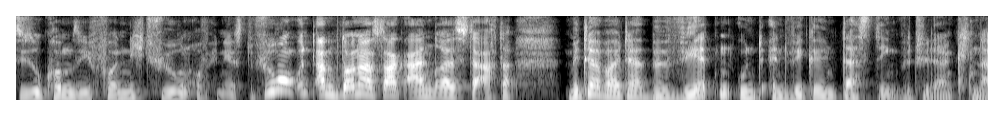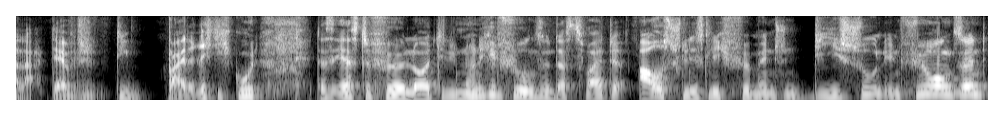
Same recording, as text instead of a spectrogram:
so kommen Sie von Nicht-Führen auf in erste Führung. Und am Donnerstag, 31.08. Mitarbeiter bewerten und entwickeln. Das Ding wird wieder ein Knaller. Der wird die beide richtig gut. Das erste für Leute, die noch nicht in Führung sind. Das zweite ausschließlich für Menschen, die schon in Führung sind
